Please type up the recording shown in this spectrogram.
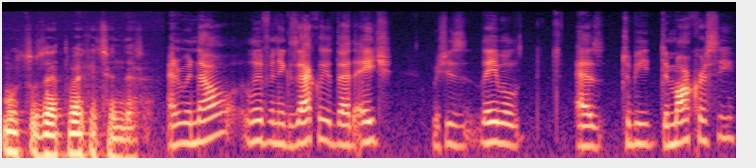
mutsuz etmek içindir. And we now live in exactly that age which is labeled as to be democracy.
